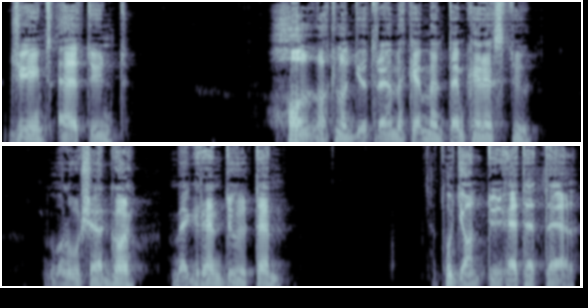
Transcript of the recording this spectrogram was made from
James eltűnt. Hallatlan gyötrelmeken mentem keresztül. Valósággal megrendültem. Hát hogyan tűnhetett el?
